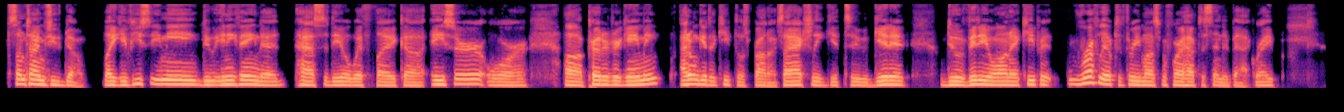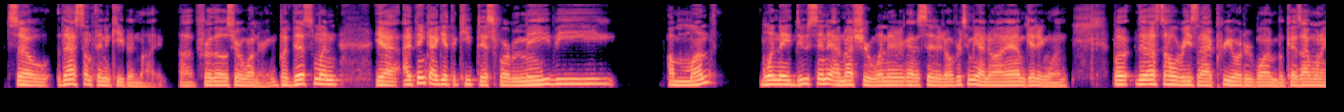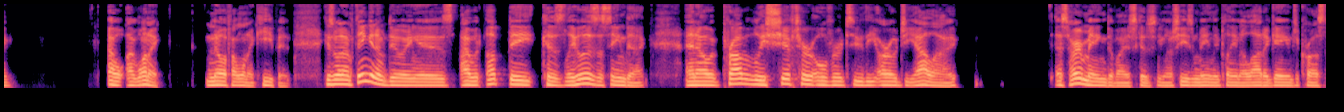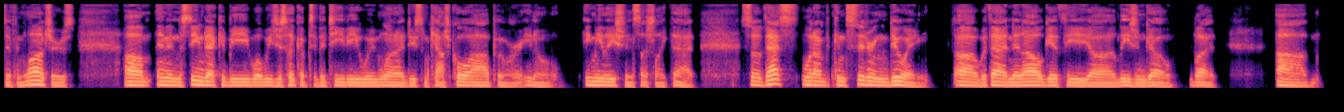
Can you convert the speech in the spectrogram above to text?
sometimes you don't. Like if you see me do anything that has to deal with like uh, Acer or uh, Predator Gaming, I don't get to keep those products. I actually get to get it, do a video on it, keep it roughly up to three months before I have to send it back, right? So that's something to keep in mind uh, for those who are wondering. But this one, yeah, I think I get to keep this for maybe a month when they do send it. I'm not sure when they're going to send it over to me. I know I am getting one, but that's the whole reason I pre-ordered one because I want to. Oh, I want to know if I want to keep it. Because what I'm thinking of doing is I would update because Lehua is a Steam Deck, and I would probably shift her over to the ROG Ally as her main device because you know she's mainly playing a lot of games across different launchers. Um, and then the Steam Deck could be what we just hook up to the TV. We want to do some couch co-op or you know emulation and such like that. So that's what I'm considering doing uh, with that, and then I'll get the uh, Legion Go. But um,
